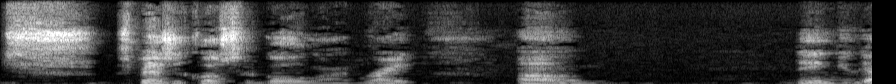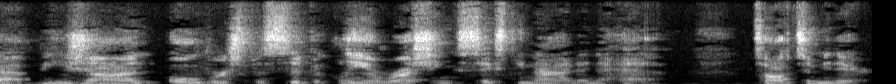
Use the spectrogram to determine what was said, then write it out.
Especially close to the goal line, right? Um then you got Bijan over specifically in rushing 69 and a half. Talk to me there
